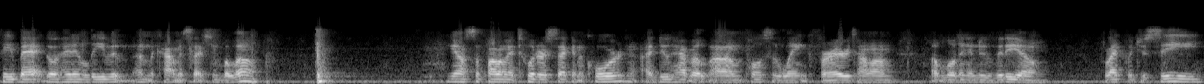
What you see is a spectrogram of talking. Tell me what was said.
feedback, go ahead and leave it in the comment section below. You can also follow me on Twitter, Second Accord. I do have a um, posted link for every time I'm uploading a new video. If you like what you see,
